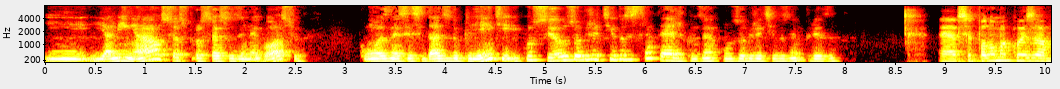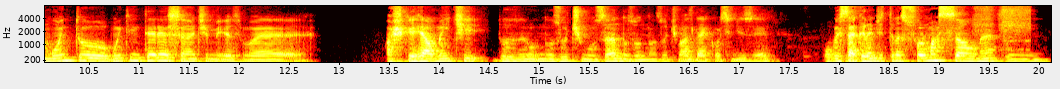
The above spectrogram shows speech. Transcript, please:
e, e alinhar os seus processos de negócio com as necessidades do cliente e com seus objetivos estratégicos, né? Com os objetivos da empresa. É, você falou uma coisa muito, muito interessante mesmo. É, acho que realmente nos últimos anos, ou nas últimas décadas, se dizer, houve essa grande transformação, né? Do,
